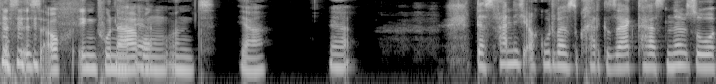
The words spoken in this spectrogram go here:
das ist auch irgendwo Nahrung ja, ja. und ja. Ja. Das fand ich auch gut, was du gerade gesagt hast, ne, so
